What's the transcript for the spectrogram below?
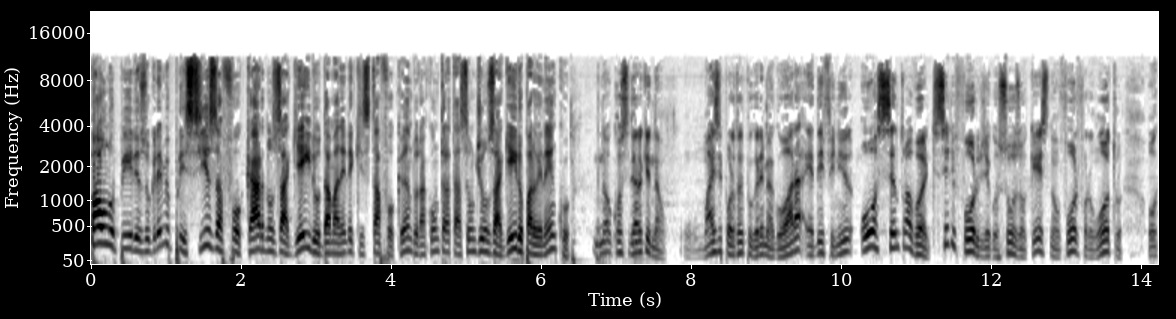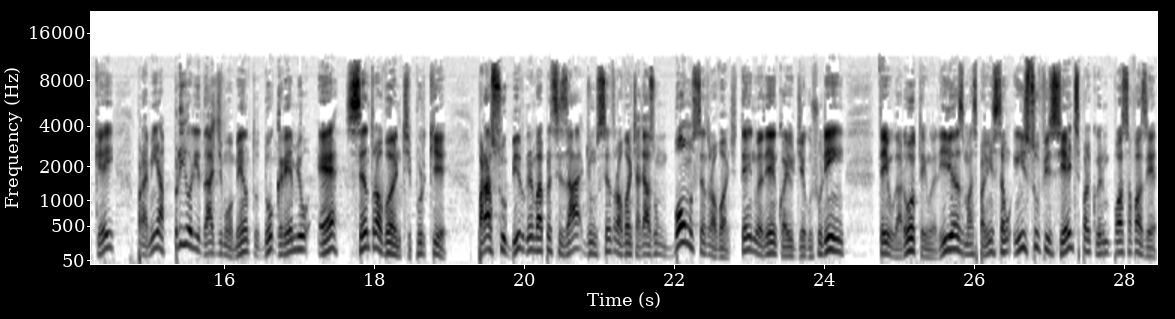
Paulo Pires, o Grêmio precisa focar no zagueiro da maneira que está focando, na contratação de um zagueiro para o elenco? Não, considero que não. O mais importante para o Grêmio agora é definir o centroavante. Se ele for o Diego Souza, ok. Se não for, for um outro, ok. Para mim, a prioridade de momento do Grêmio é centroavante. Por quê? Para subir, o Grêmio vai precisar de um centroavante. Aliás, um bom centroavante. Tem no elenco aí o Diego Churim, tem o garoto, tem o Elias, mas para mim são insuficientes para que o Grêmio possa fazer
